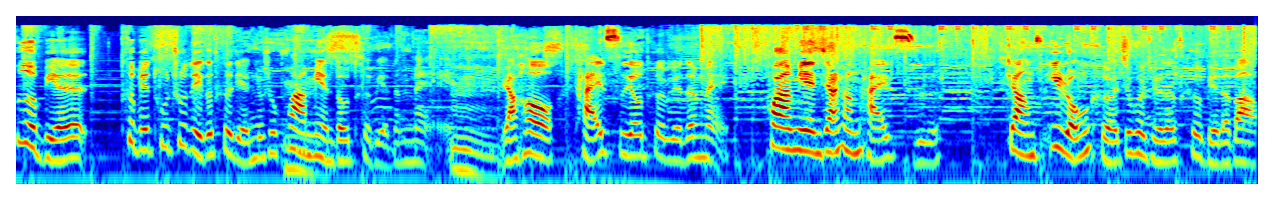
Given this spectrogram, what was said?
特别特别突出的一个特点就是画面都特别的美，嗯，然后台词又特别的美，画面加上台词，这样子一融合就会觉得特别的棒。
